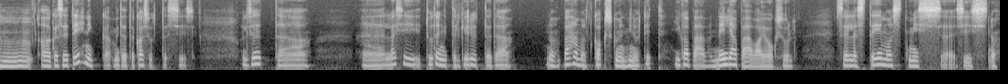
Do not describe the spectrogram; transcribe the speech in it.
mm, aga see tehnika, mida ta kasutas siis, oli see, et ta äh, lasi tudengitel kirjutada noh, vähemalt kakskümmend minutit iga päev, nelja päeva jooksul sellest teemast, mis äh, siis noh,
